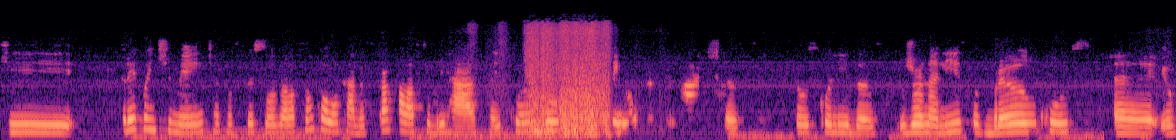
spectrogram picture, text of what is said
que frequentemente essas pessoas elas são colocadas para falar sobre raça e quando tem outras temáticas são escolhidas jornalistas brancos. É, eu,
